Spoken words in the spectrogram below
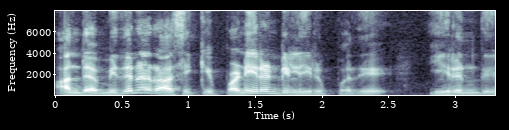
அந்த மிதன ராசிக்கு பனிரெண்டில் இருப்பது இருந்து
